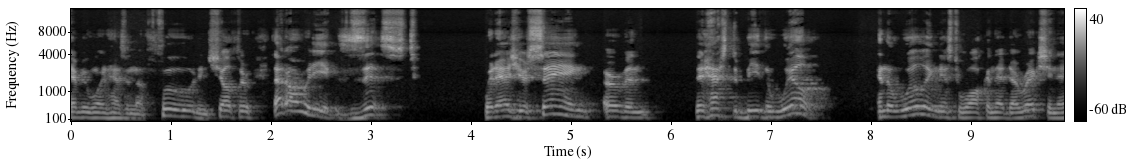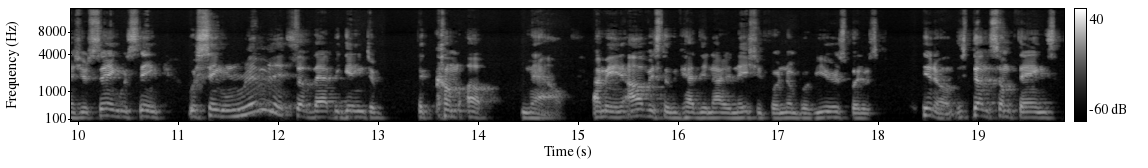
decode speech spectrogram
everyone has enough food and shelter. That already exists. But as you're saying, Ervin, there has to be the will and the willingness to walk in that direction. As you're saying, we're seeing we're seeing remnants of that beginning to, to come up now. I mean, obviously we've had the United Nations for a number of years, but it was, you know, it's done some things.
